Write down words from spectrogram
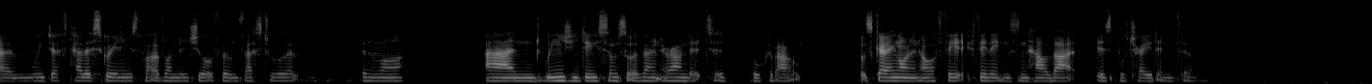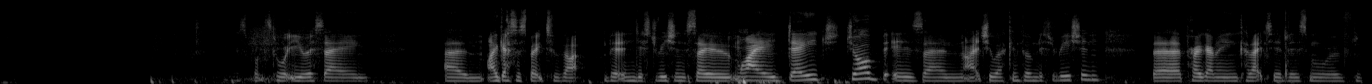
Um, we just had a screening as part of London Short Film Festival at the Cinema, and we usually do some sort of event around it to talk about what's going on in our fe- feelings and how that is portrayed in film. In response to what you were saying, um, I guess I spoke to that a bit in distribution. So my day job is um, I actually work in film distribution. The programming collective is more of you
